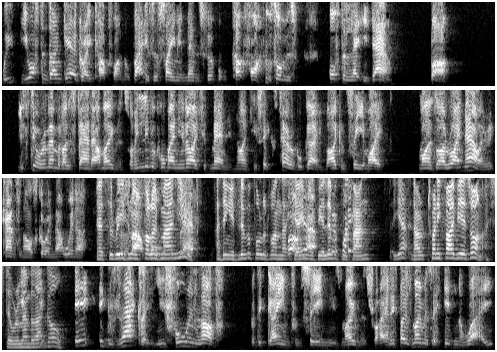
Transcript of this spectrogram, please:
we you often don't get a great cup final. That is the same in men's football. Cup finals always often let you down, but you still remember those standout moments. I mean, Liverpool Man United men in '96, terrible game, but I can see in my mind's eye right now Eric Cantona scoring that winner. That's the reason I followed Man U. I think if Liverpool had won that well, game, yeah. I'd be a Liverpool well, fan. Yeah, now 25 years on, I still remember it, that goal. It, exactly. You fall in love with the game from seeing these moments, right? And if those moments are hidden away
